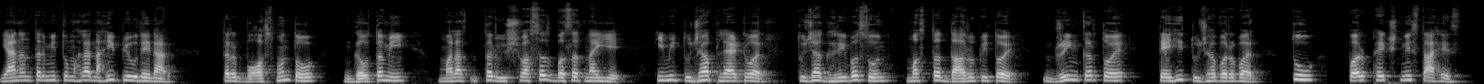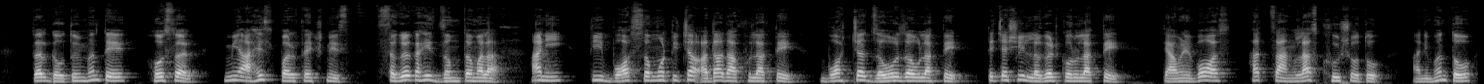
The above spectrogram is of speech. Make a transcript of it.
यानंतर मी तुम्हाला नाही पिऊ देणार. तर बॉस म्हणतो गौतमी मला तर विश्वासच बसत नाहीये. की मी तुझ्या फ्लॅटवर तुझ्या घरी बसून मस्त दारू पितोय ड्रिंक करतोय तेही तुझ्याबरोबर तू परफेक्शनिस्ट आहेस. तर गौतमी म्हणते हो सर मी आहेच परफेक्शनिस्ट. सगळं काही जमतं मला. आणि ती बॉस समोर तिच्या अदा दाखवू लागते बॉसच्या जवळ जाऊ लागते त्याच्याशी लगट करू लागते. त्यामुळे बॉस हा चांगलाच खुश होतो आणि म्हणतो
